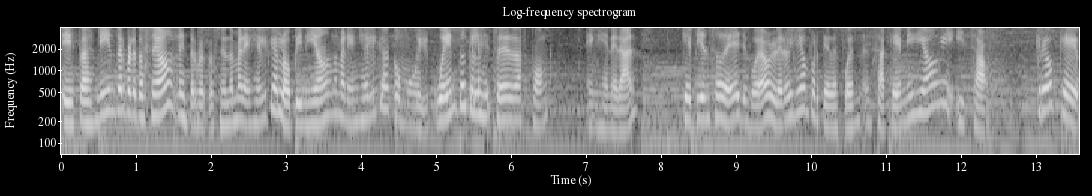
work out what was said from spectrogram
Esta es mi interpretación, la interpretación de María Angélica, la opinión de María Angélica, como el cuento que les eché de Daft Punk en general qué pienso de ellos. Voy a volver al guion porque después saqué mi guion y, chao. Creo que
